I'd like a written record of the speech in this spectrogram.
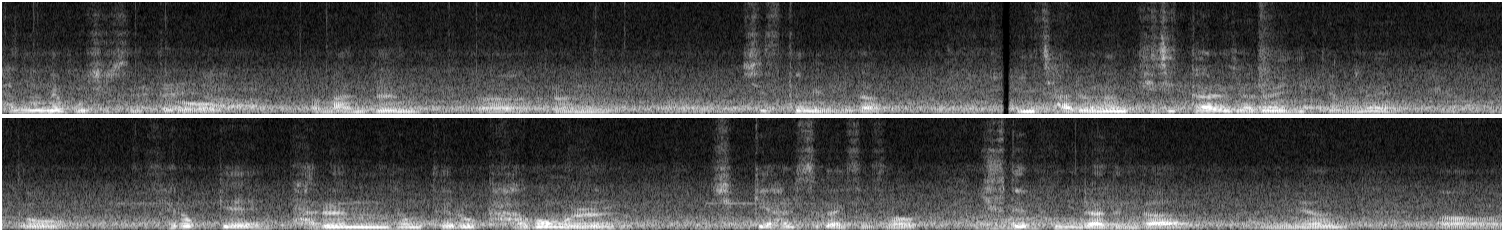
한눈에 보실 수 있도록 어, 만든 어, 그런 어, 시스템입니다. 이 자료는 디지털 자료이기 때문에 또 새롭게 다른 형태로 가공을 쉽게 할 수가 있어서 휴대폰이라든가 아니면 어,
